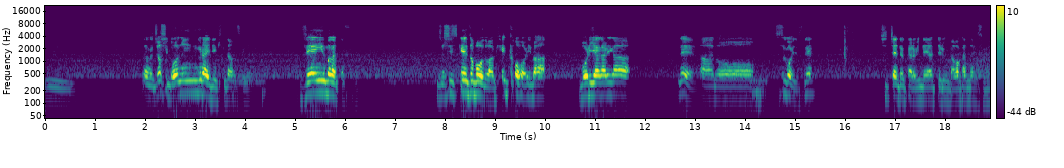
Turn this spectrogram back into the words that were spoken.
うん。なんか女子5人ぐらいで来てたんですけど、全員うまかったっすね。女子スケートボードは結構今、盛り上がりが、ね、あのーすごいですね。ちっちゃい時からみんなやってるんかわかんないですけど。も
